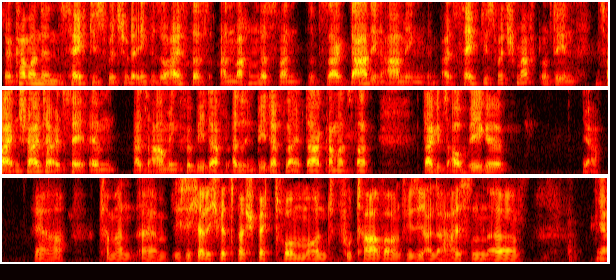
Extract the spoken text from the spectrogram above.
dann kann man einen Safety Switch oder irgendwie so heißt das anmachen, dass man sozusagen da den Arming als Safety Switch macht und den zweiten Schalter als, ähm, als Arming für Beta, also in Beta Flight. Da kann man es dann, da gibt's auch Wege. Ja. Ja, kann man, ähm, sicherlich wird's bei Spektrum und Futava und wie sie alle heißen, äh, ja.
